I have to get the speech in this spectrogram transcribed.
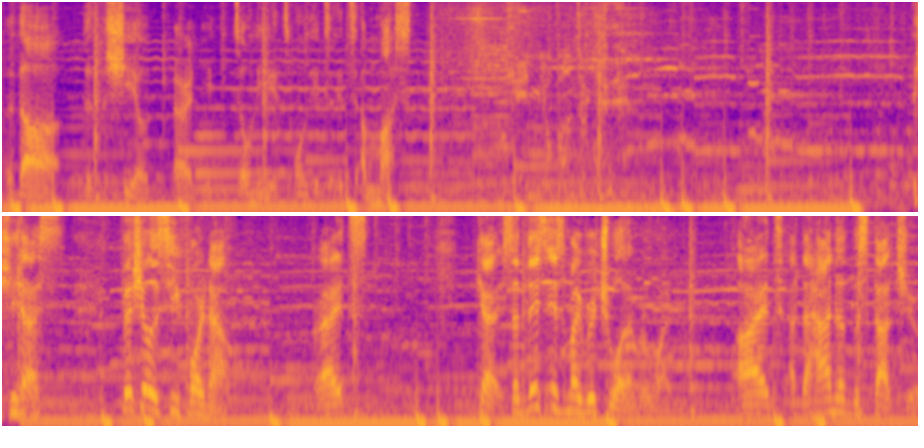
the the, the shield. Alright. It's only it's only it's it's a must. Yes. Fischl is C4 now. Right? Okay, so this is my ritual, everyone. Alright, at the hand of the statue.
